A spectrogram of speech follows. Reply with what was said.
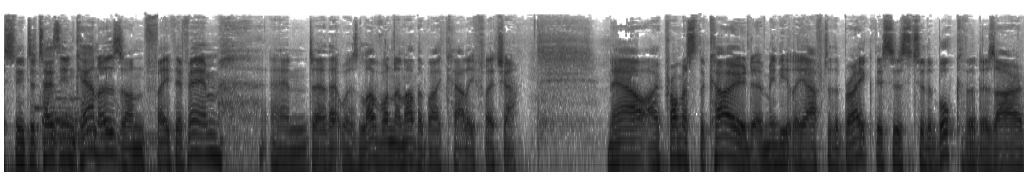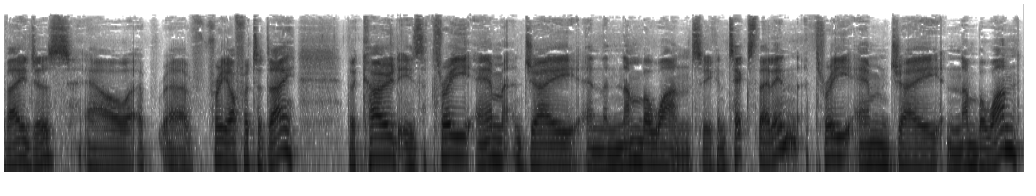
listening to Tassie Encounters on Faith FM, and uh, that was Love One Another by Carly Fletcher. Now, I promised the code immediately after the break. This is to the book, The Desire of Ages, our uh, free offer today. The code is 3MJ and the number one. So you can text that in, 3MJ number one,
